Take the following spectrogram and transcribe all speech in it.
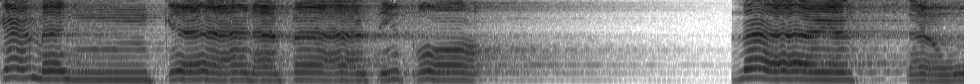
كمن كان فاسقا لا يستوون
